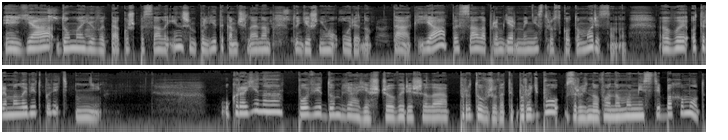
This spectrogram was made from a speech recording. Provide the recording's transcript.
І я думаю, ви також писали іншим політикам, членам тодішнього уряду. Так, я писала прем'єр-міністру Скотту Морісону. Ви отримали відповідь? Ні. Україна повідомляє, що вирішила продовжувати боротьбу в зруйнованому місті Бахмут,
